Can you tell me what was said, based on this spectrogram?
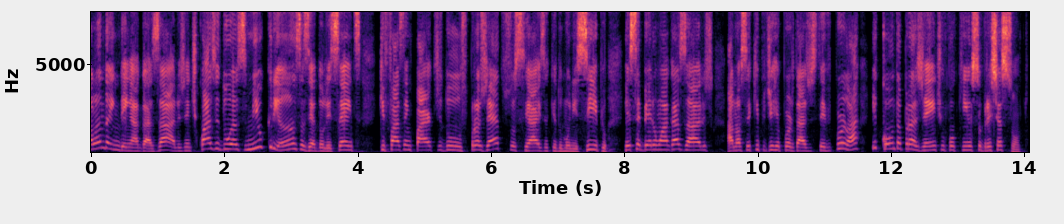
Falando ainda em agasalho, gente, quase duas mil crianças e adolescentes que fazem parte dos projetos sociais aqui do município receberam agasalhos. A nossa equipe de reportagem esteve por lá e conta pra gente um pouquinho sobre este assunto.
